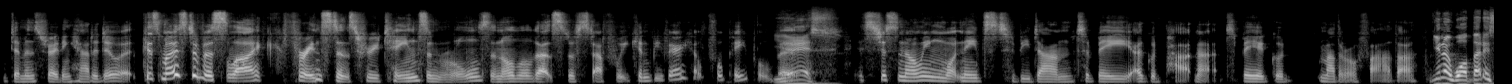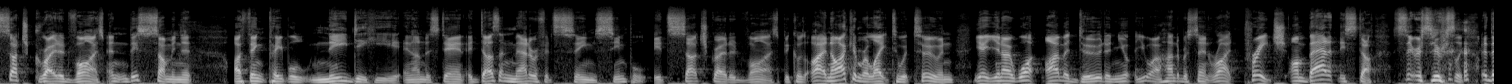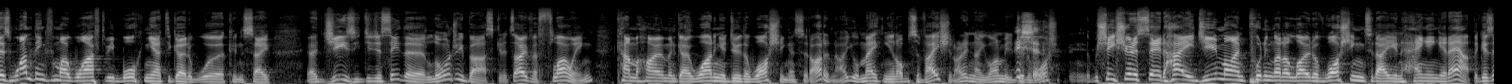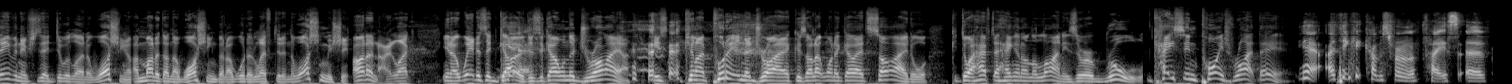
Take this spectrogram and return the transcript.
demonstrating how to do it. Because most of us like, for instance, routines and rules and all of that sort of stuff, we can be very helpful people. But yes. It's just knowing what needs to be done to be a good partner, to be a good mother or father. You know what? That is such great advice. And this is something that I think people need to hear and understand. It doesn't matter if it seems simple. It's such great advice because I and I can relate to it too. And yeah, you know what? I'm a dude, and you you are 100 percent right. Preach. I'm bad at this stuff. Seriously, seriously. there's one thing for my wife to be walking out to go to work and say, uh, "Geez, did you see the laundry basket? It's overflowing." Come home and go, "Why didn't you do the washing?" I said, "I don't know. You're making an observation. I didn't know you wanted me to do the washing." She should have said, "Hey, do you mind putting on a load of washing today and hanging it out?" Because even if she said, "Do a load of washing," I might have done the washing, but I would have left it in the washing machine. I don't know. Like, you know, where does it go? Yeah. Does it go in the dryer? Is, can I put it in the dryer because I don't want to go outside? Or do I have to hang it on the line? Is there a rule? Case in point, right there. Yeah, I think it comes from a place of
